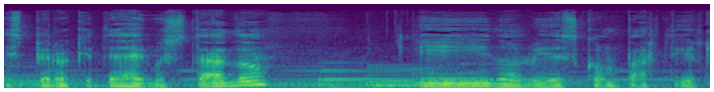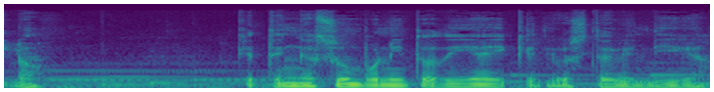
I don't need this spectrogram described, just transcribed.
Espero que te haya gustado y no olvides compartirlo. Que tengas un bonito día y que Dios te bendiga.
